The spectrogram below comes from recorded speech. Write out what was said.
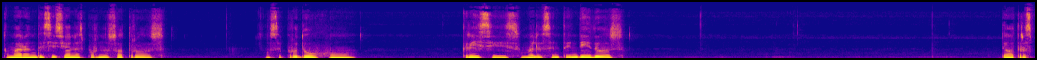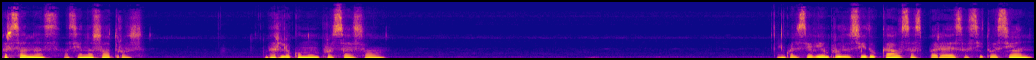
tomaran decisiones por nosotros o se produjo crisis o malos entendidos de otras personas hacia nosotros, verlo como un proceso en cual se habían producido causas para esa situación,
